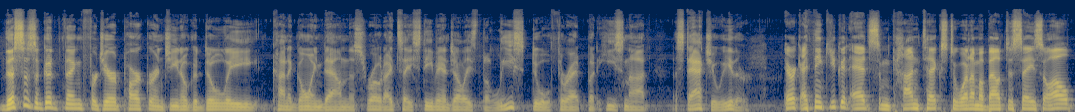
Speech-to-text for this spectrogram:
this is a good thing for Gerad Parker and Gino Guidugli kind of going down this road. I'd say Steve Angeli's the least dual threat, but he's not a statue either. Eric, I think you can add some context to what I'm about to say, so I'll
